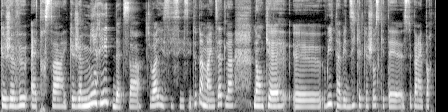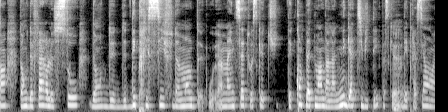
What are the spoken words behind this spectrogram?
que je veux être ça et que je mérite d'être ça. Tu vois, c'est- tout un mindset là. Donc, euh, euh, oui, tu avais dit quelque chose qui était super important. Donc, de faire le saut donc de, de dépressif d'un monde, de- un mindset où est-ce que tu es complètement dans la négativité, parce que Mm. la dépression, euh,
